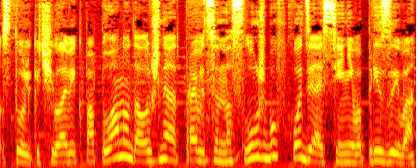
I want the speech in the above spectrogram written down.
Столько человек по плану должны отправиться на службу в ходе осеннего призыва.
